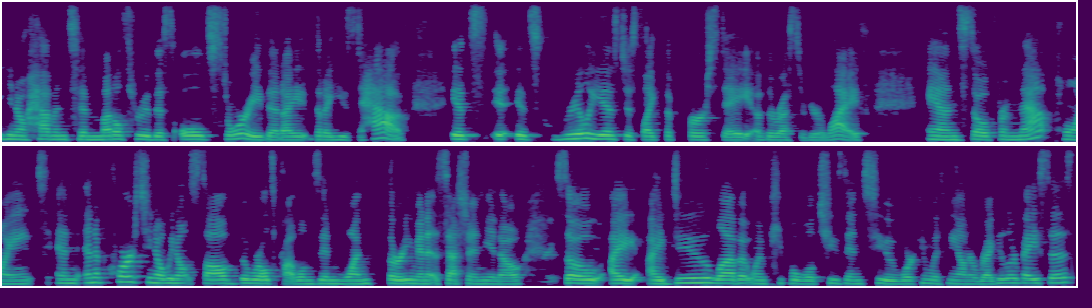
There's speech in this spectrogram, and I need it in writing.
you know having to muddle through this old story that i that i used to have it's it, it's really is just like the first day of the rest of your life. And so from that point and and of course you know we don't solve the world's problems in one 30 minute session you know. So i i do love it when people will choose into working with me on a regular basis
